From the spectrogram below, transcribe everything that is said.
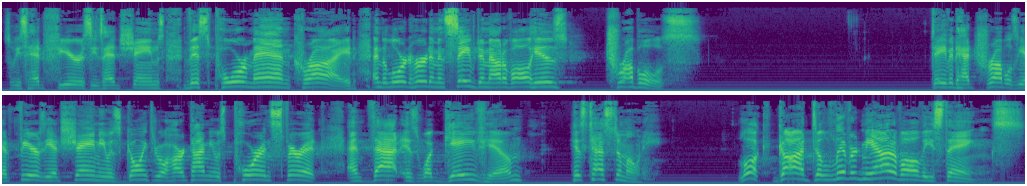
So he's had fears, he's had shames. This poor man cried, and the Lord heard him and saved him out of all his troubles. David had troubles, he had fears, he had shame, he was going through a hard time, he was poor in spirit, and that is what gave him his testimony. Look, God delivered me out of all these things.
